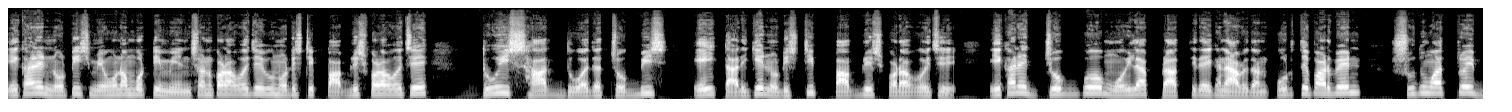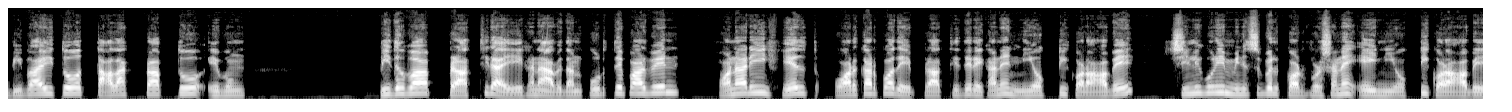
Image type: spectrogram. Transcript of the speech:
এখানে নোটিশ মেমো নম্বরটি মেনশন করা হয়েছে এবং নোটিশটি পাবলিশ করা হয়েছে। দুই সাত দু এই তারিখে নোটিশটি পাবলিশ করা হয়েছে। এখানে যোগ্য মহিলা প্রার্থীরা এখানে আবেদন করতে পারবেন। শুধুমাত্রই বিবাহিত, তালাকপ্রাপ্ত এবং বিধবা প্রার্থীরাই এখানে আবেদন করতে পারবেন। অনারি হেলথ ওয়ার্কার পদে প্রার্থীদের এখানে নিয়োগটি করা হবে। শিলিগুড়ি মিউনিসিপ্যাল কর্পোরেশনে এই নিয়োগটি করা হবে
